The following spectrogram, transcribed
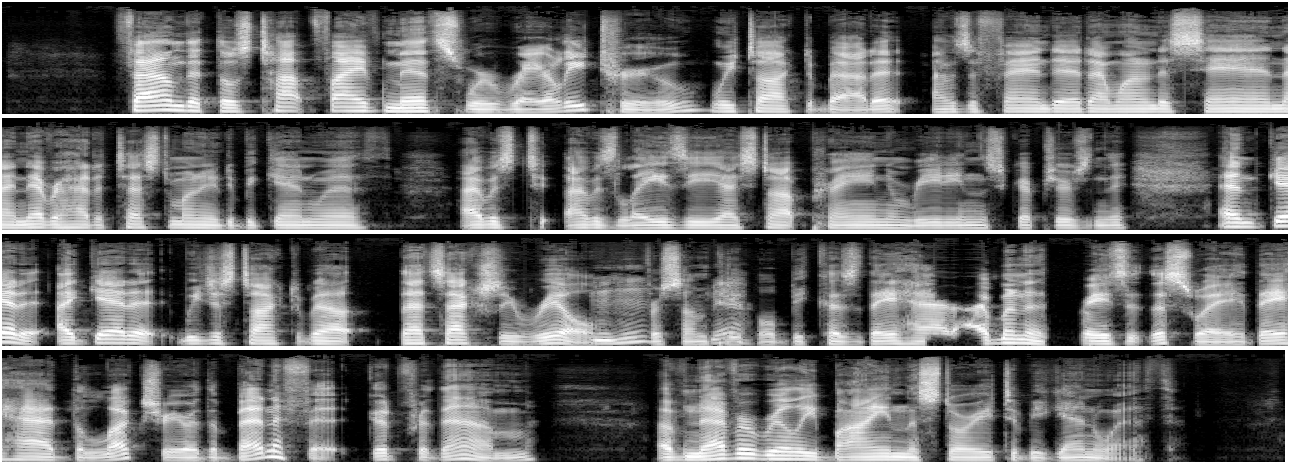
found that those top five myths were rarely true. We talked about it. I was offended. I wanted to sin. I never had a testimony to begin with i was too, i was lazy i stopped praying and reading the scriptures and the, and get it i get it we just talked about that's actually real Mhm. for some Yeah. people because they had i'm going to phrase it this way they had the luxury or the benefit good for them of never really buying the story to begin with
